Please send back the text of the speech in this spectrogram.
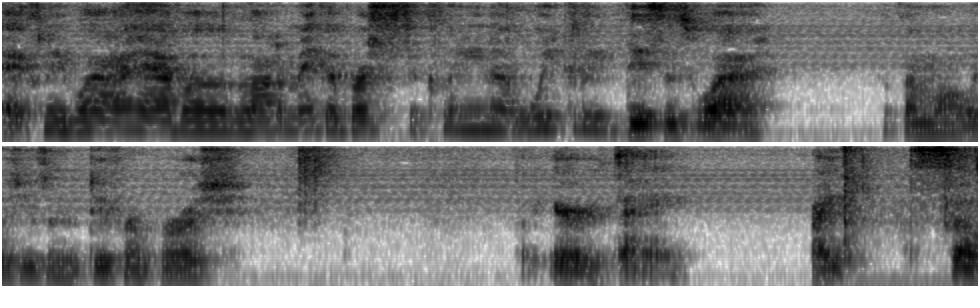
Ask me why I have a lot of makeup brushes to clean up weekly. This is why. Because I'm always using a different brush for everything. Right? So,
